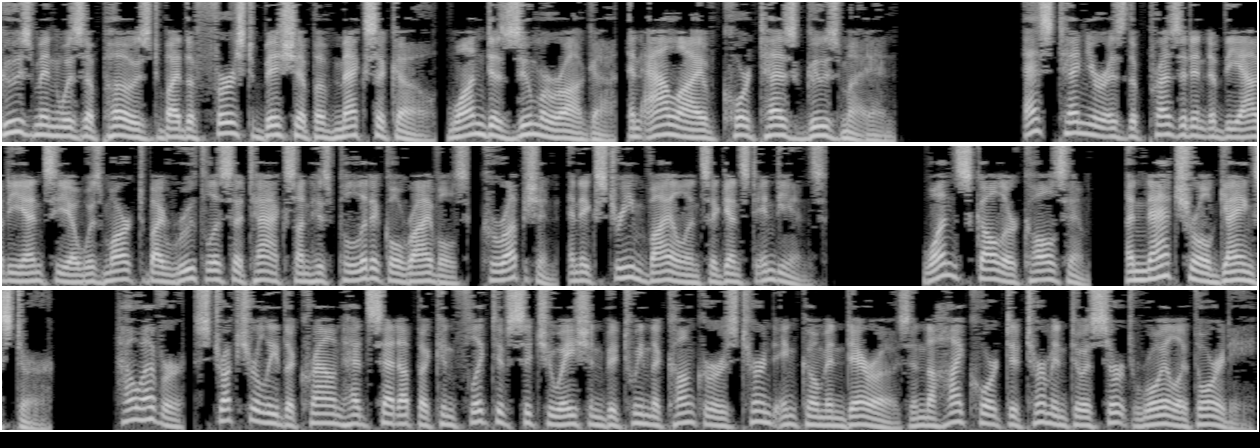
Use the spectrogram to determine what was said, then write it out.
Guzmán was opposed by the first bishop of Mexico, Juan de Zumarraga, an ally of Cortés Guzmán S tenure as the president of the Audiencia was marked by ruthless attacks on his political rivals, corruption, and extreme violence against Indians. One scholar calls him, "...a natural gangster." However, structurally the Crown had set up a conflictive situation between the conquerors turned encomenderos and the High Court determined to assert royal authority.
